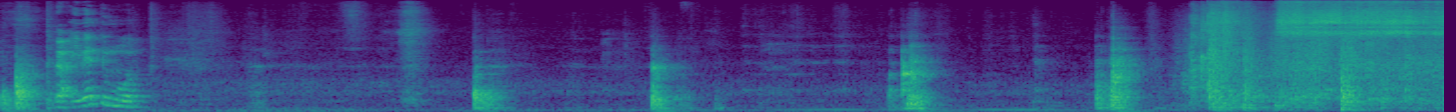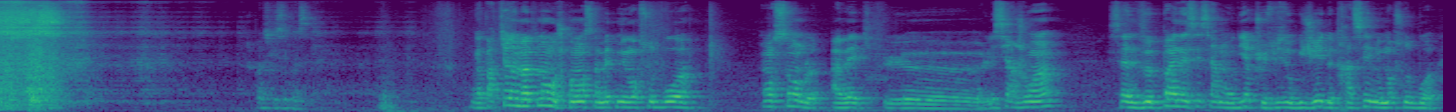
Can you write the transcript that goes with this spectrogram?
ça peut arriver à tout le monde. à partir de maintenant où je commence à mettre mes morceaux de bois ensemble avec les serre-joints, ça ne veut pas nécessairement dire que je suis obligé de tracer mes morceaux de bois.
